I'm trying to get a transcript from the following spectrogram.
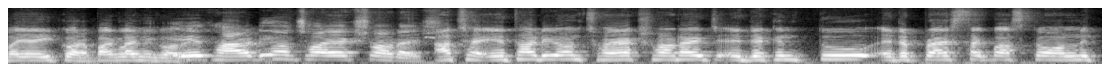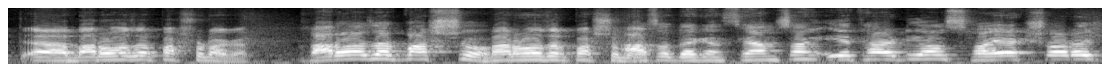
ভাই এই করে পাগলামি করে। A31 6128 আচ্ছা এ থার্টি ওয়ান ছয় একশো আঠাশ এটা কিন্তু এটা প্রাইস থাকবে আজকে অনলি বারো হাজার পাঁচশো। বারো হাজার পাঁচশো আচ্ছা দেখেন Samsung A31 6128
